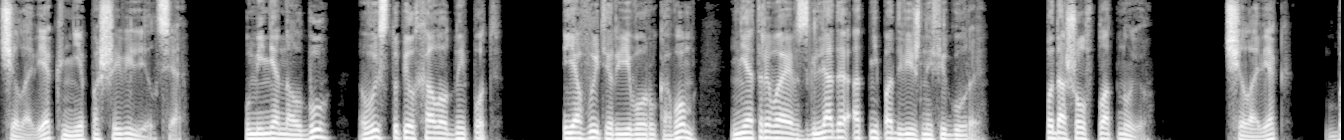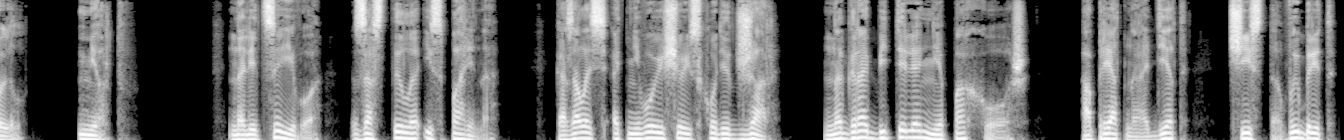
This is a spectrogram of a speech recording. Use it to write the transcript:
человек не пошевелился. У меня на лбу выступил холодный пот. Я вытер его рукавом, не отрывая взгляда от неподвижной фигуры. Подошел вплотную. Человек был мертв. На лице его застыла испарина. Казалось, от него еще исходит жар. На грабителя не похож. Опрятно одет, чисто выбрит,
